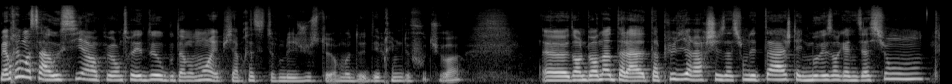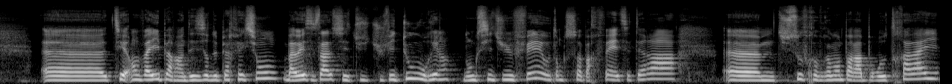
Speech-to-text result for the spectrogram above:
Mais après, moi, ça a aussi un peu entre les deux au bout d'un moment, et puis après, c'est tombé juste en mode déprime de fou, tu vois. Euh, dans le burn-out, t'as plus de hiérarchisation des tâches, t'as une mauvaise organisation, euh, t'es envahi par un désir de perfection. Bah oui, c'est ça, tu, tu fais tout ou rien. Donc si tu fais, autant que ce soit parfait, etc. Euh, tu souffres vraiment par rapport au travail,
